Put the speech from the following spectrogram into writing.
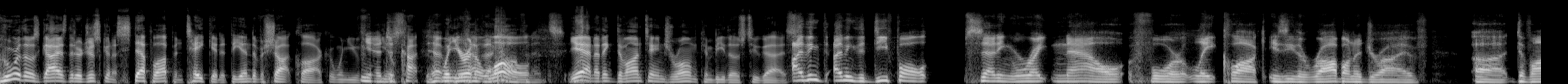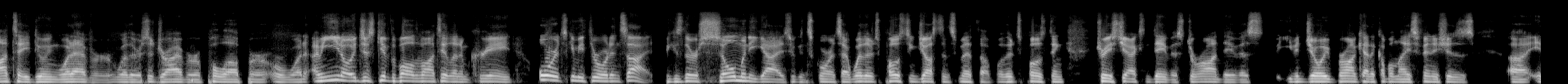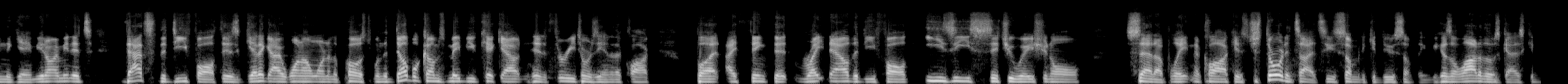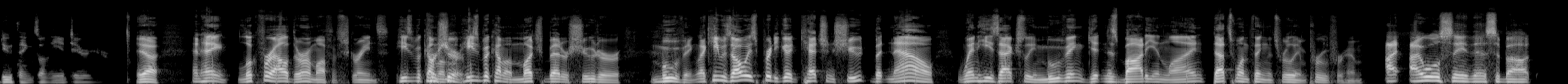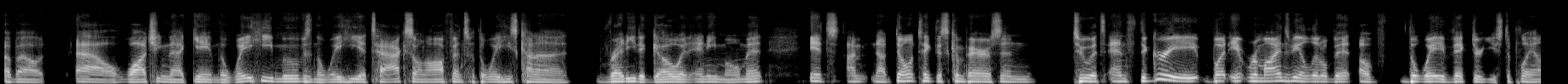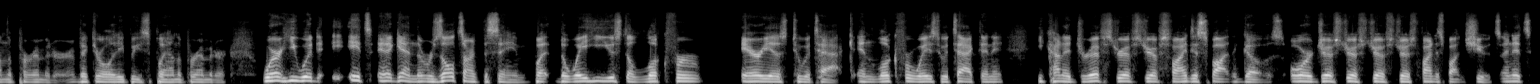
who are those guys that are just going to step up and take it at the end of a shot clock or when you've yeah, you know, just co- have- when you're in a lull? confidence. Yeah, and I think Devonte and Jerome can be those two guys. I think I think the default setting right now for late clock is either Rob on a drive, uh Devonte doing whatever, whether it's a drive or a pull up or or what. I mean, you know, just give the ball to Devonte, let him create, or it's gonna be throw it inside because there are so many guys who can score inside, whether it's posting Justin Smith up, whether it's posting Trayce Jackson Davis, Duron Davis, even Joey Brunk had a couple nice finishes uh in the game. You know, I mean it's that's the default is get a guy one on one in the post. When the double comes, maybe you kick out and hit a three towards the end of the clock. But I think that right now the default easy situational setup late in the clock is just throw it inside, see if somebody can do something because a lot of those guys can do things on the interior. yeah, and hey, look for Al Durham off of screens. He's become a, sure. he's become a much better shooter moving. Like he was always pretty good catch and shoot, but now when he's actually moving, getting his body in line, that's one thing that's really improved for him. I, I will say this about about Al watching that game, the way he moves and the way he attacks on offense with the way he's kind of ready to go at any moment. It's I'm now don't take this comparison to its nth degree, but it reminds me a little bit of the way Victor used to play on the perimeter. Victor Oladipo used to play on the perimeter, where he would. It's and again the results aren't the same, but the way he used to look for areas to attack and look for ways to attack, and it he kind of drifts, drifts, drifts, finds his spot and goes, or drifts, drifts, drifts, drifts, find a spot and shoots. And it's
